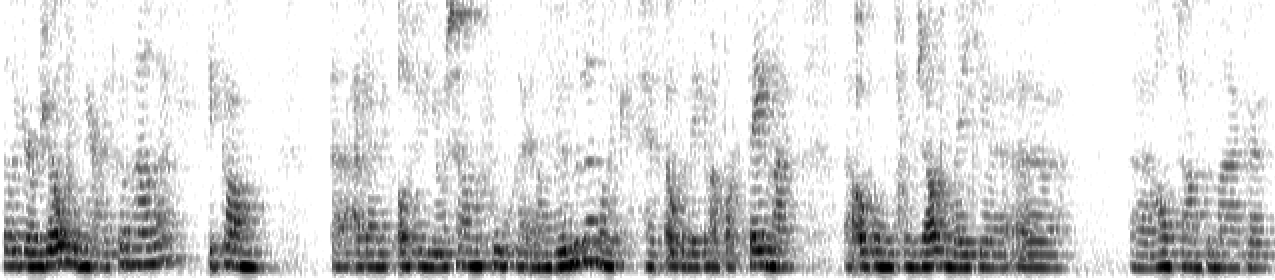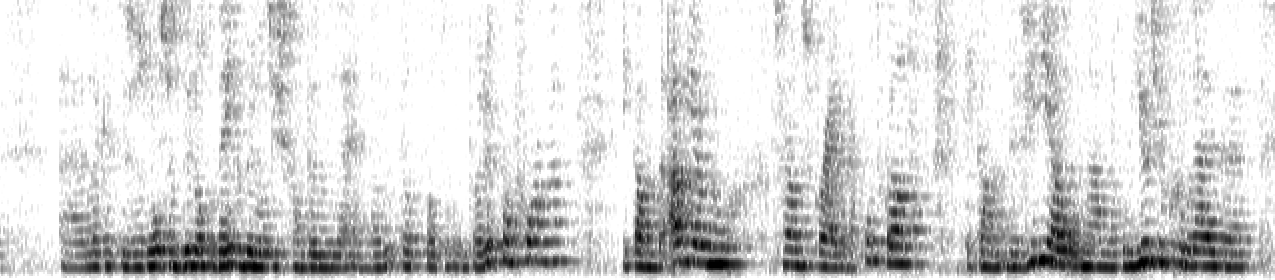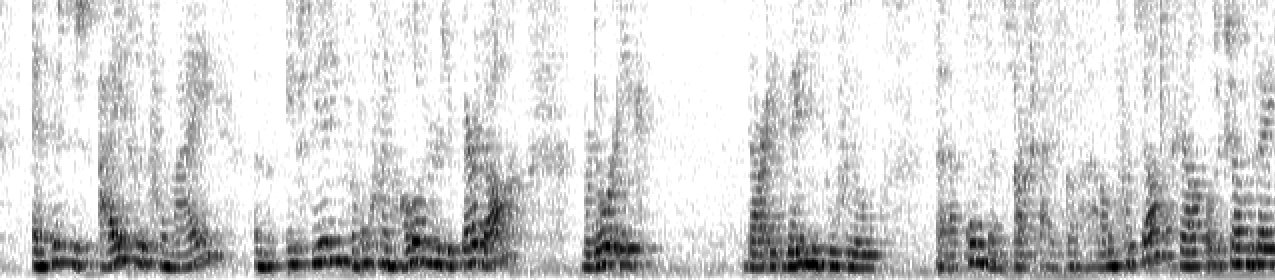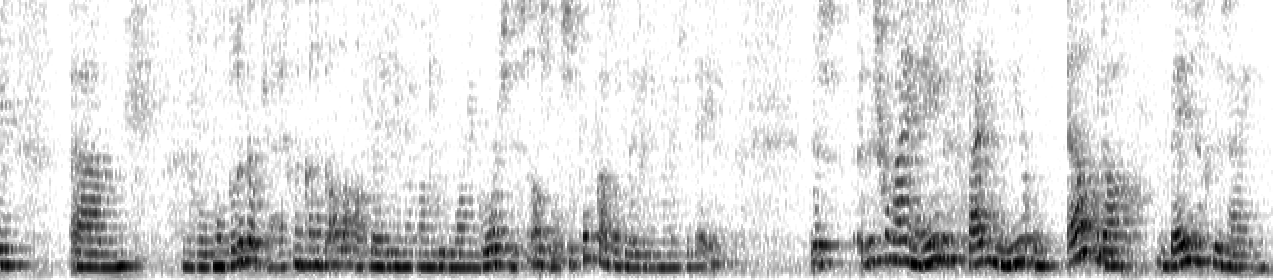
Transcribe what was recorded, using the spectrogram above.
dat ik er zoveel meer uit kan halen. Ik kan uh, uiteindelijk alle video's samenvoegen en dan bundelen, want ik heb elke week een apart thema uh, ook om het voor mezelf een beetje uh, handzaam te maken. dat ik het dus als losse bundel, weekbundeltjes kan bundelen en dat, dat, dat een product kan vormen. Ik kan de audio nog transcriben naar podcast. Ik kan de video-opname nog op YouTube gebruiken. En het is dus eigenlijk voor mij een investering van ongeveer een half uurtje per dag, waardoor ik daar ik weet niet hoeveel uh, content straks uit kan halen. Want voor hetzelfde geld, als ik zo meteen um, bijvoorbeeld nog drukker krijg, dan kan ik alle afleveringen van Good Morning Gorgeous als losse podcastafleveringen met je delen. Dus het is voor mij een hele fijne manier om elke dag bezig te zijn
